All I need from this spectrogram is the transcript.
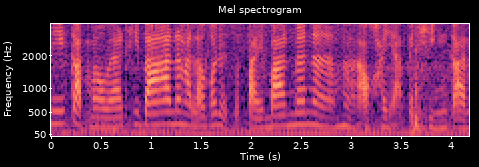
นี่กลับมาแวะที่บ้านนะคะ แล้วก็เดี๋ยวจะไปบ้านแม่น้ำค่ะ เอาขยะไปทิ้งกัน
